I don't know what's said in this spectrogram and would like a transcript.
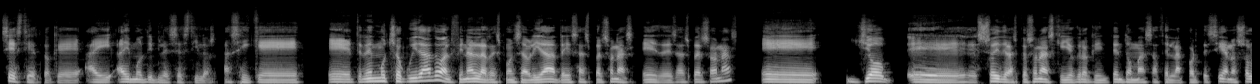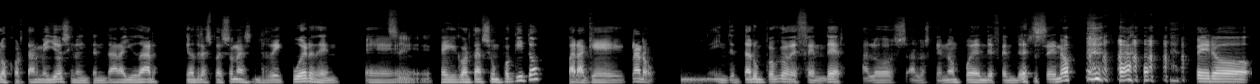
Sí, es cierto que hay, hay múltiples estilos. Así que eh, tened mucho cuidado. Al final, la responsabilidad de esas personas es de esas personas. Eh, yo eh, soy de las personas que yo creo que intento más hacer la cortesía, no solo cortarme yo, sino intentar ayudar que otras personas recuerden que hay que cortarse un poquito para que, claro, intentar un poco defender a los, a los que no pueden defenderse, ¿no? pero,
